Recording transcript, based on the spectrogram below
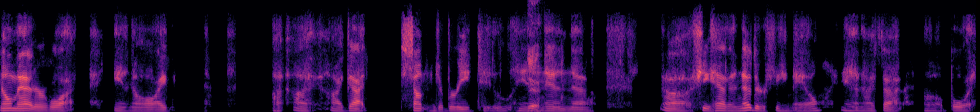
no matter what, you know, I, I, I, I got something to breed to, and yeah. then uh, uh, she had another female, and I thought, oh boy,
